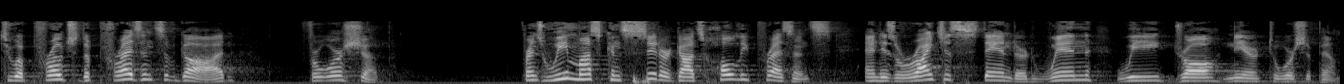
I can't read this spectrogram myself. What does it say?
to approach the presence of God for worship. Friends, we must consider God's holy presence and His righteous standard when we draw near to worship Him.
